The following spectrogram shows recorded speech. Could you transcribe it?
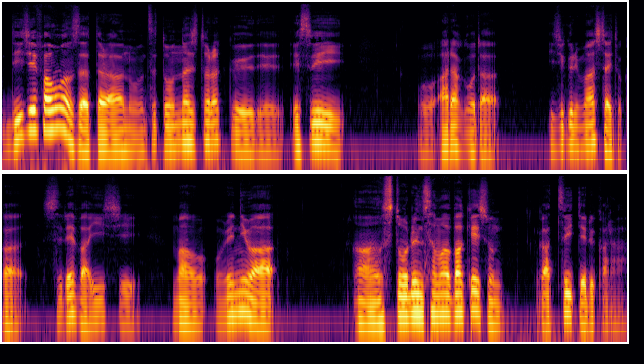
DJ フォーマンスだったら、あの、ずっと同じトラックで SE をあらこだ、いじくり回したりとかすればいいし、まあ、俺には、あストールンサマーバケーションがついてるから、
